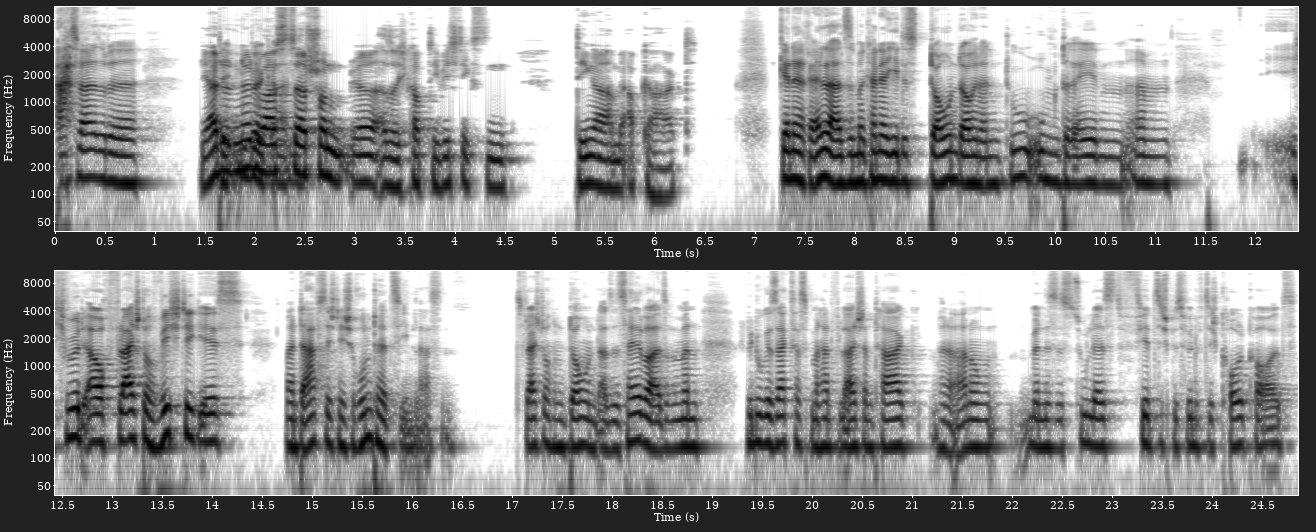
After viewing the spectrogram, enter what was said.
Ach, es war so der. Ja, der du, ne, du hast da schon, ja, also ich glaube, die wichtigsten Dinge haben wir abgehakt. Generell, also man kann ja jedes Don't auch in ein Do umdrehen. Ähm, ich würde auch, vielleicht noch wichtig ist, man darf sich nicht runterziehen lassen. Das ist vielleicht noch ein Don't. Also selber, also wenn man, wie du gesagt hast, man hat vielleicht am Tag, keine Ahnung, wenn es es zulässt, 40 bis 50 Cold Calls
